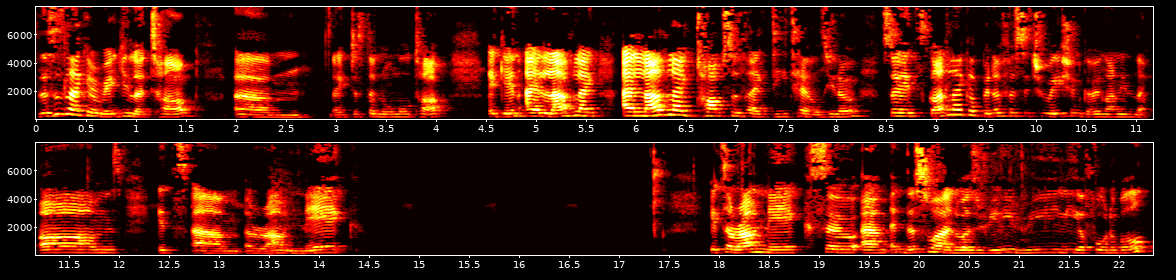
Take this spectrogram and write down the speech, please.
This is like a regular top um like just a normal top. Again i love like i love like tops with like details you know? So it's got like a bit of a situation going on in the arms it's um around neck. It's around neck. So um and this one was really really affordable.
